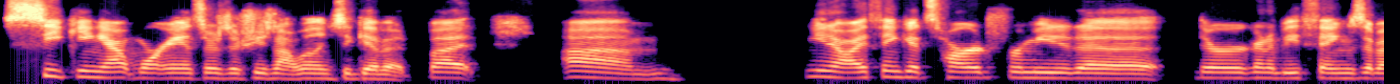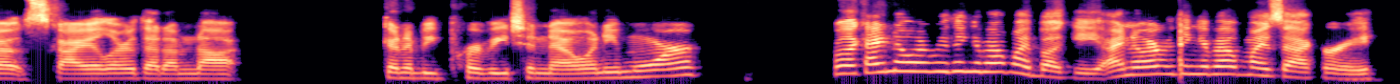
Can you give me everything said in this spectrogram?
seeking out more answers if she's not willing to give it. But um you know i think it's hard for me to there are going to be things about skylar that i'm not going to be privy to know anymore. But like i know everything about my buggy. I know everything about my zachary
